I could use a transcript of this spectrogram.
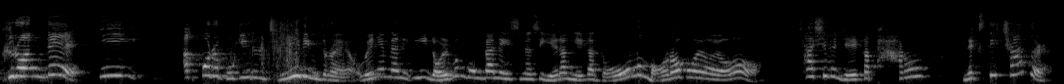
그런데 이 악보를 보기를 제일 힘들어요. 왜냐면 이 넓은 공간에 있으면서 얘랑 얘가 너무 멀어 보여요. 사실은 얘가 바로 next each other.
